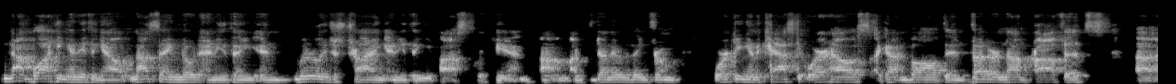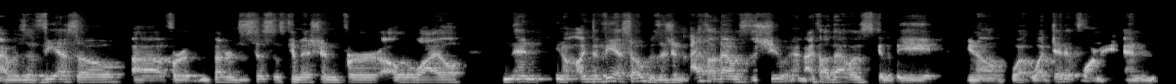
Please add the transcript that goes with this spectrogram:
not blocking anything out, not saying no to anything, and literally just trying anything you possibly can. Um, I've done everything from working in a casket warehouse. I got involved in veteran nonprofits. Uh, I was a VSO uh, for the Veterans Assistance Commission for a little while. And, you know, like the VSO position, I thought that was the shoe in. I thought that was going to be, you know, what, what did it for me. And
